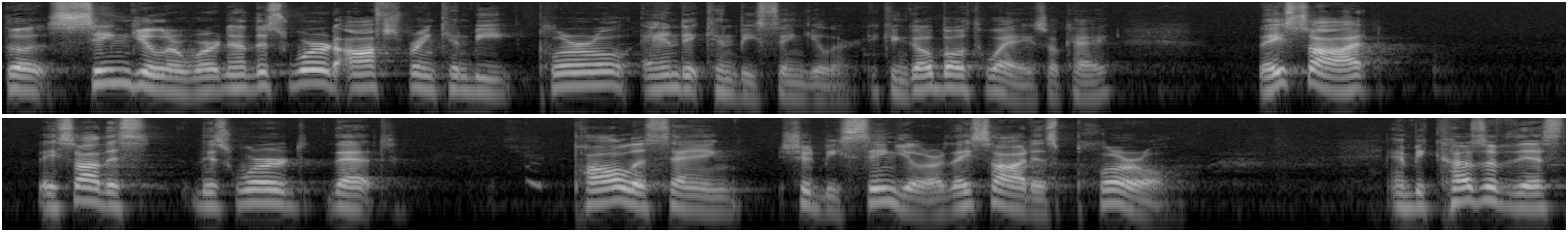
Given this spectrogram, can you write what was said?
the singular word. Now, this word offspring can be plural and it can be singular. It can go both ways, okay? They saw it. They saw this, this word that Paul is saying should be singular. They saw it as plural. And because of this,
